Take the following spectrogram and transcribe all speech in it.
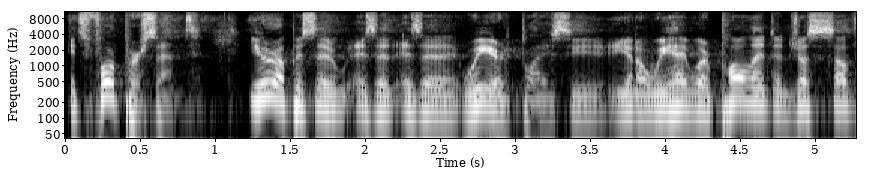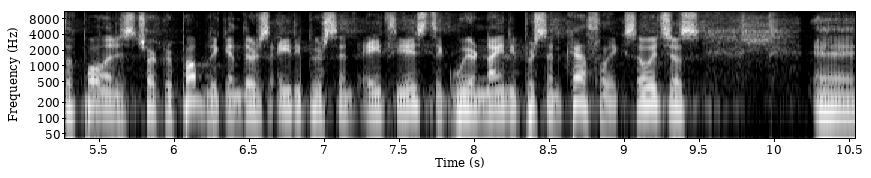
it's four percent. Europe is a, is a, is a weird place. You, you know, we have where Poland and just south of Poland is Czech Republic, and there's 80% atheistic. We're 90% Catholic. So it's just. Uh,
